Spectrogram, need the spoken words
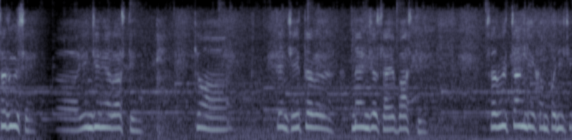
सर्व्हिस आहे इंजिनियर असतील किंवा त्यांचे इतर मॅनेजर साहेब असतील सर्व्हिस चांगली आहे कंपनीची.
